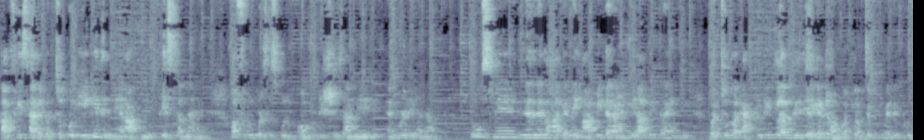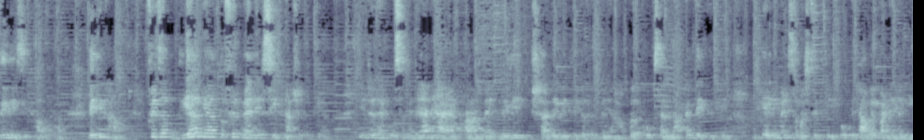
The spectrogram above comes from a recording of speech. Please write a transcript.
काफ़ी सारे बच्चों को एक ही दिन में आपने फेस करना है। और फिर ऊपर से स्कूल के कॉम्पिटिशन आने एनुअल डे आना। तो उसमें धीरे धीरे कहा गया, नहीं, आप ही कराएँगे, आप ही कराएँगे। बच्चों का एक्टिविटी क्लब दे दिया गया ड्रामा क्लब जबकि मैंने खुद ही नहीं सीखा हुआ था। लेकिन हाँ फिर जब दिया गया तो फिर मैंने सीखना शुरू किया। इंटरनेट उस समय नया नया आया था। मैं दिल्ली शादी हुई थी तो फिर मैं यहाँ पर खूब सारे नाटक देखती थी। उनके एलिमेंट समझती थी, खूब किताबें पढ़ने लगी।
